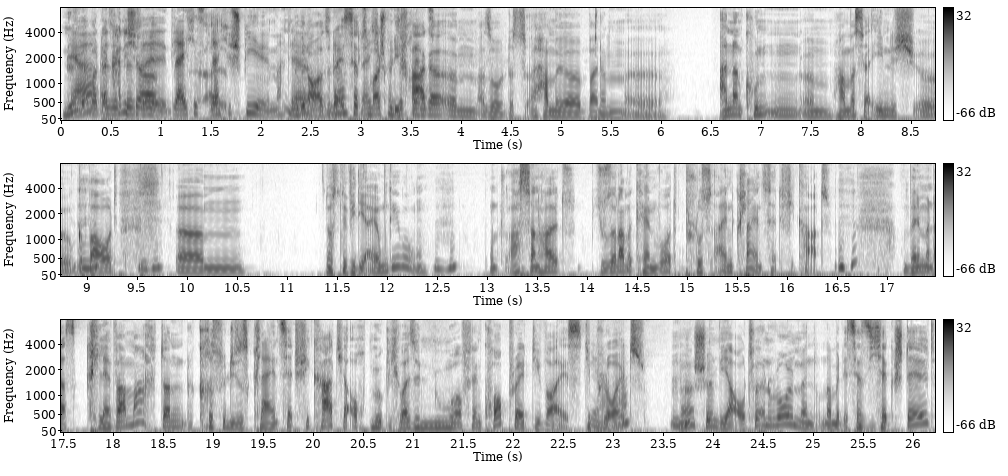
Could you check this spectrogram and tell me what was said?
Nö, ja, aber da also kann ich ja. äh, gleiches, gleiches Spiel macht ja. genau, also da ne, ist ja zum Beispiel die. Frage, ähm, also das haben wir bei einem äh, anderen Kunden, ähm, haben wir es ja ähnlich äh, gebaut. Mhm. Ähm, du hast eine VDI-Umgebung Mhm. Und du hast dann halt Username, Kennwort plus ein Client-Zertifikat. Mhm. Und wenn man das clever macht, dann kriegst du dieses Client-Zertifikat ja auch möglicherweise nur auf dein Corporate-Device Ja. deployed. Mhm. Ne? Schön via Auto-Enrollment. Und damit ist ja sichergestellt,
